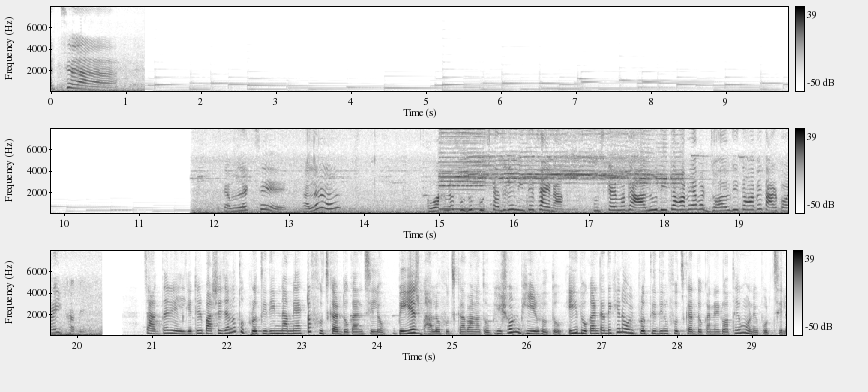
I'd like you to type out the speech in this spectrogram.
আচ্ছা। কেমন লাগছে? ভালো? ও এখনও শুধু ফুচকা দিলে নিতে চায় না। ফুচকার মধ্যে আলু দিতে হবে, আবার জল দিতে হবে, তারপরেই খাবে। চাকদা রেলগেটের পাশে জানো তো, প্রতিদিন নামে একটা ফুচকার দোকান ছিল। বেশ ভালো ফুচকা বানাতো, ভীষণ ভিড় হতো। এই দোকানটা দেখে না ওই প্রতিদিন ফুচকার দোকানের কথাই মনে পড়ছিল।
